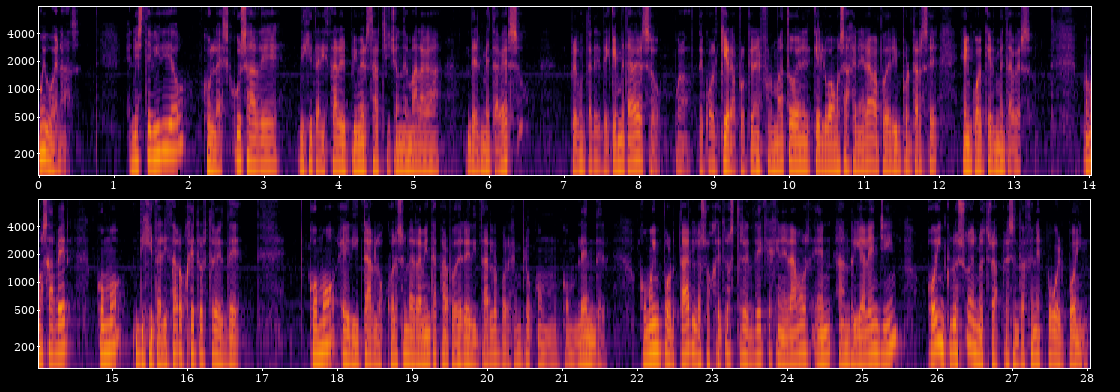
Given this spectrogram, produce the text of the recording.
Muy buenas. En este vídeo, con la excusa de digitalizar el primer salchichón de Málaga del metaverso, preguntaréis, ¿de qué metaverso? Bueno, de cualquiera, porque en el formato en el que lo vamos a generar va a poder importarse en cualquier metaverso. Vamos a ver cómo digitalizar objetos 3D, cómo editarlos, cuáles son las herramientas para poder editarlo, por ejemplo, con, con Blender, cómo importar los objetos 3D que generamos en Unreal Engine o incluso en nuestras presentaciones PowerPoint.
